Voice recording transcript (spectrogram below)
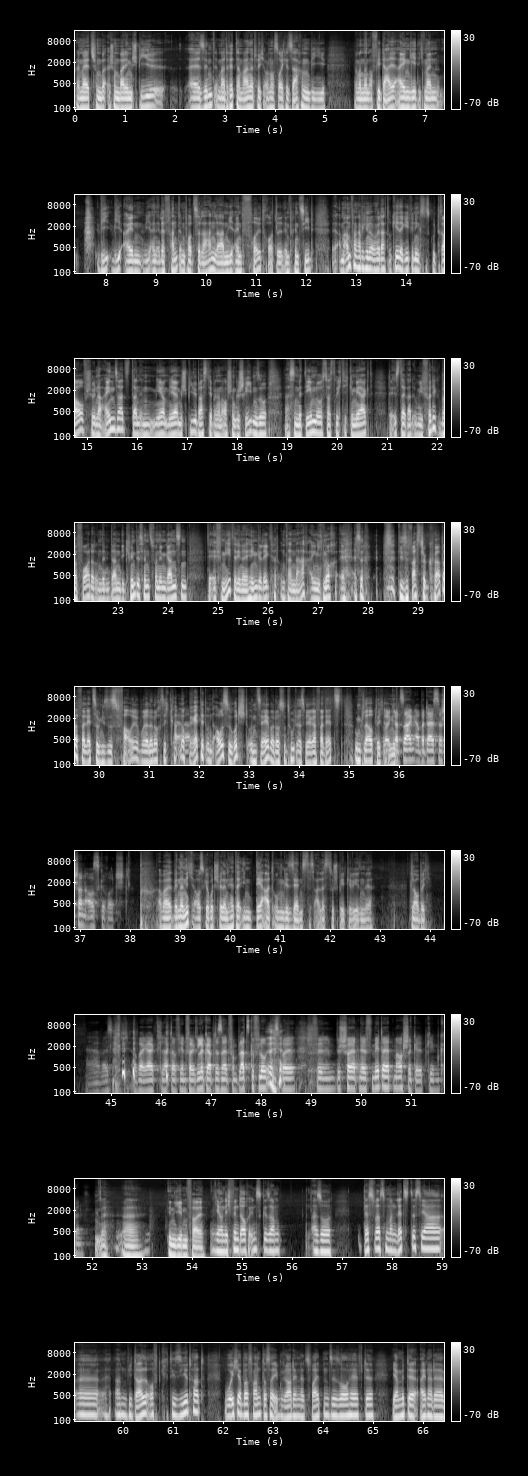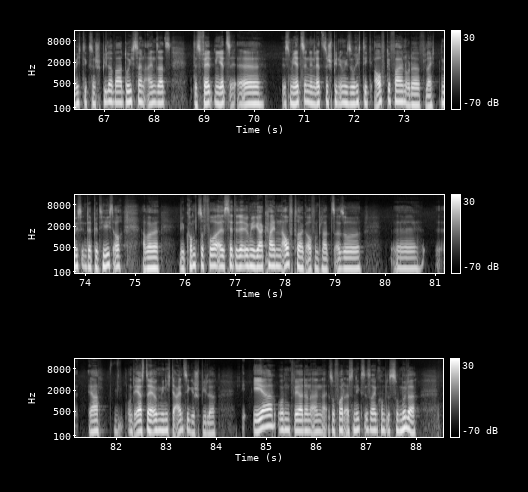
wenn wir jetzt schon, schon bei dem Spiel äh, sind in Madrid, dann waren natürlich auch noch solche Sachen wie wenn man dann auf Vidal eingeht, ich meine, wie, wie, ein, wie ein Elefant im Porzellanladen, wie ein Volltrottel im Prinzip. Äh, am Anfang habe ich mir noch gedacht, okay, der geht wenigstens gut drauf, schöner Einsatz. Dann im, mehr und mehr im Spiel, Basti hat mir dann auch schon geschrieben, so, was ist denn mit dem los? Du hast richtig gemerkt, der ist da gerade irgendwie völlig überfordert und dann, dann die Quintessenz von dem Ganzen, der Elfmeter, den er hingelegt hat und danach eigentlich noch, äh, also diese fast schon Körperverletzung, dieses Foul, wo er dann noch sich gerade ja. noch rettet und ausrutscht und selber noch so tut, als wäre er verletzt. Unglaublich. Ich wollte gerade sagen, aber da ist er schon ausgerutscht. Puh, aber wenn er nicht ausgerutscht wäre, dann hätte er ihn derart umgesenzt, dass alles zu spät gewesen wäre. Glaube ich. Ja, weiß ich nicht. Aber ja, klar, hat auf jeden Fall Glück gehabt, dass er nicht vom Platz geflogen ist, weil für einen bescheuerten Elfmeter hätten wir auch schon gelb geben können. Äh, in jedem Fall. Ja, und ich finde auch insgesamt, also das, was man letztes Jahr äh, an Vidal oft kritisiert hat, wo ich aber fand, dass er eben gerade in der zweiten Saisonhälfte ja mit der einer der wichtigsten Spieler war durch seinen Einsatz, das fällt mir jetzt, äh, ist mir jetzt in den letzten Spielen irgendwie so richtig aufgefallen oder vielleicht missinterpretiere ich es auch, aber mir kommt so vor, als hätte der irgendwie gar keinen Auftrag auf dem Platz. Also äh, ja, und er ist da irgendwie nicht der einzige Spieler. Er und wer dann ein, sofort als nächstes reinkommt, ist so Müller.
